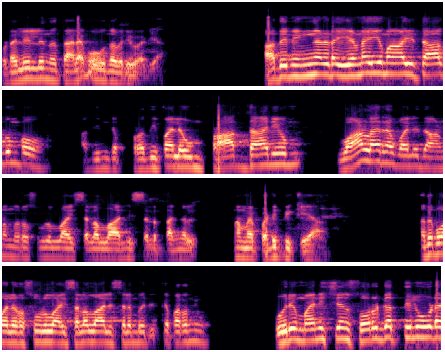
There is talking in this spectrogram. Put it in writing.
ഉടലിൽ നിന്ന് തല പോകുന്ന പരിപാടിയാണ് അത് നിങ്ങളുടെ ഇണയുമായിട്ടാകുമ്പോ അതിന്റെ പ്രതിഫലവും പ്രാധാന്യവും വളരെ വലുതാണെന്ന് റസൂലുള്ളാഹി സല്ലാ അലൈഹി വസല്ലം തങ്ങൾ നമ്മെ പഠിപ്പിക്കുകയാണ്. അതുപോലെ റസൂലുള്ളാഹി സല്ലാ അലൈഹി വസല്ലം ഒരിക്കൽ പറഞ്ഞു ഒരു മനുഷ്യൻ സ്വർഗത്തിലൂടെ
